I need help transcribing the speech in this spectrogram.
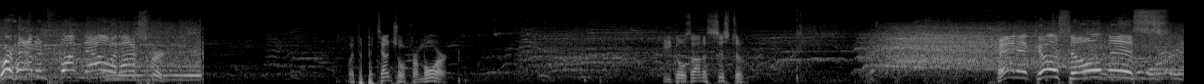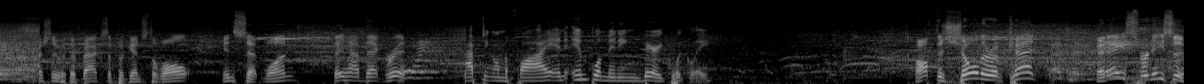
We're having fun now in Oxford. With the potential for more. Eagles on a system. And it goes to Ole Miss. Especially with their backs up against the wall in set one. They have that grit. Adapting on the fly and implementing very quickly. Off the shoulder of Kent. An ace for Neeson.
